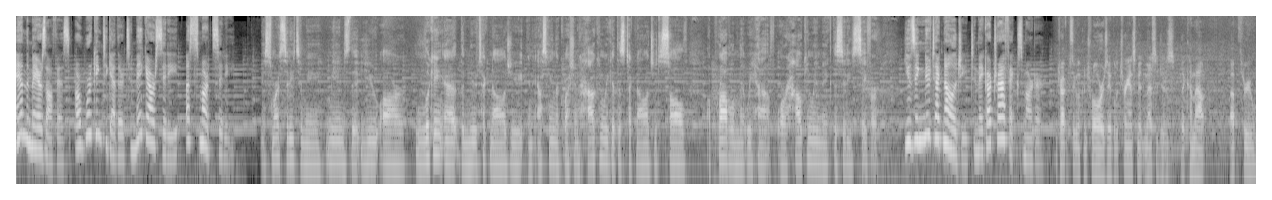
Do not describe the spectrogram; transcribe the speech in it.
and the Mayor's Office are working together to make our city a smart city. A smart city to me means that you are looking at the new technology and asking the question, how can we get this technology to solve a problem that we have, or how can we make the city safer? Using new technology to make our traffic smarter. The traffic signal controller is able to transmit messages that come out up through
